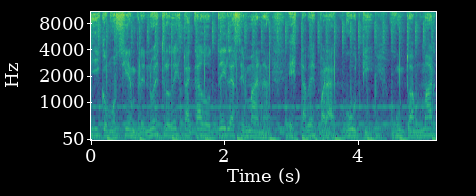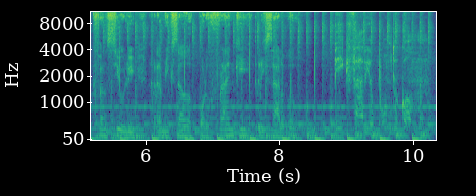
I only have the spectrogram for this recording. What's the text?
y como siempre nuestro destacado de la semana, esta vez para Guti junto a Mark Fanciulli remixados por Frankie Rizardo. BigFabio.com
